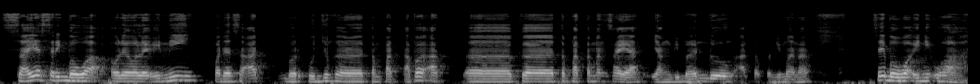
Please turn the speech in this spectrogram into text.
Saya sering bawa oleh-oleh ini pada saat berkunjung ke tempat apa uh, ke tempat teman saya yang di Bandung ataupun di mana. Saya bawa ini wah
